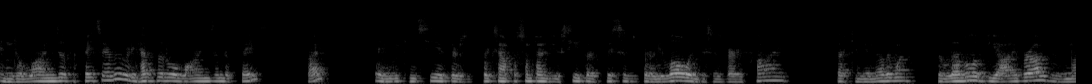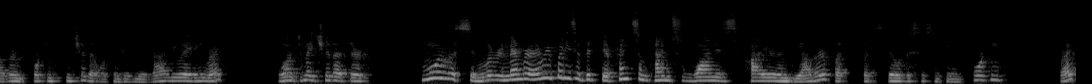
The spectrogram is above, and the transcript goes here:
in the lines of the face. Everybody has little lines in the face, right? And we can see if there's, for example, sometimes you see that this is very low and this is very high. That can be another one. The level of the eyebrows is another important feature that we're going to be evaluating, right? We want to make sure that they're more or less similar. Remember, everybody's a bit different. Sometimes one is higher than the other, but but still, this is something important, right?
